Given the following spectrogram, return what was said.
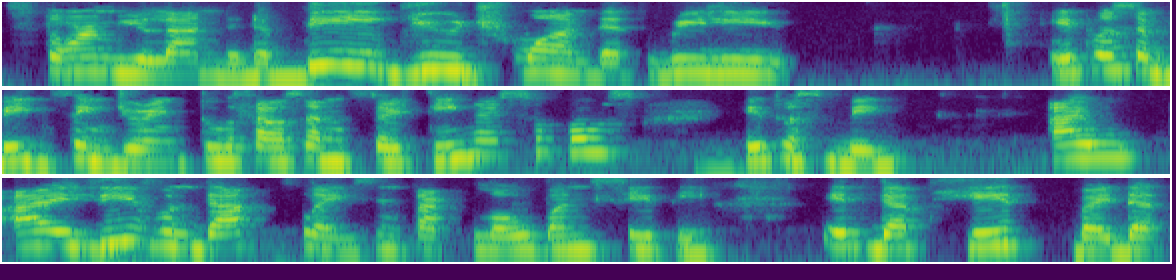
Storm Yolanda, the big, huge one that really, it was a big thing during 2013, I suppose. Mm. It was big. I, I live in that place in Tacloban City. It got hit by that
